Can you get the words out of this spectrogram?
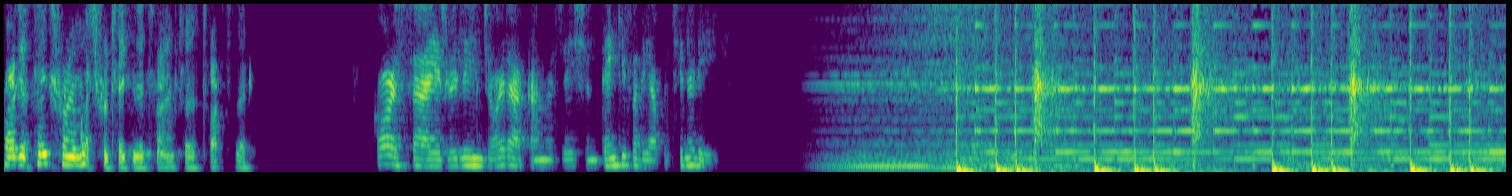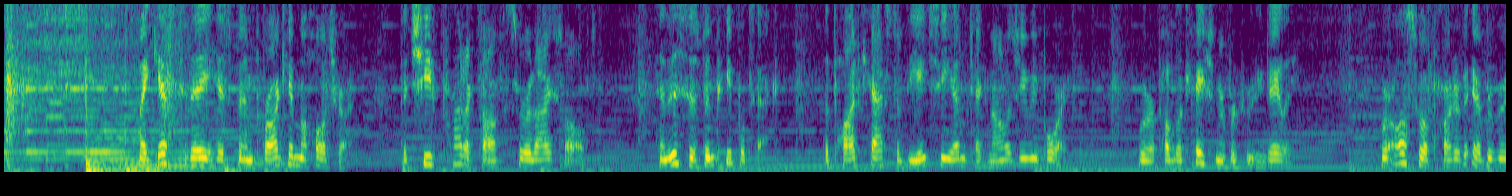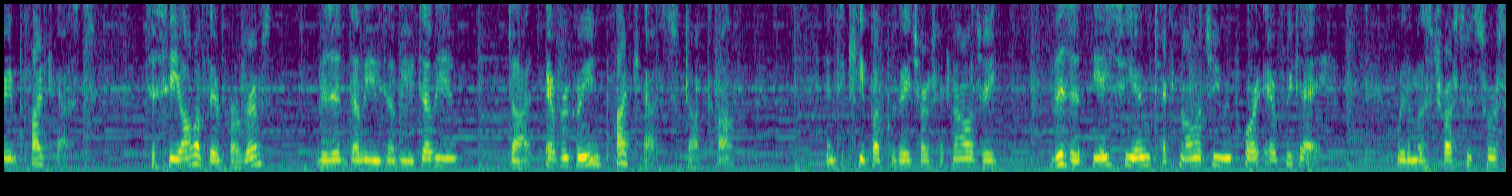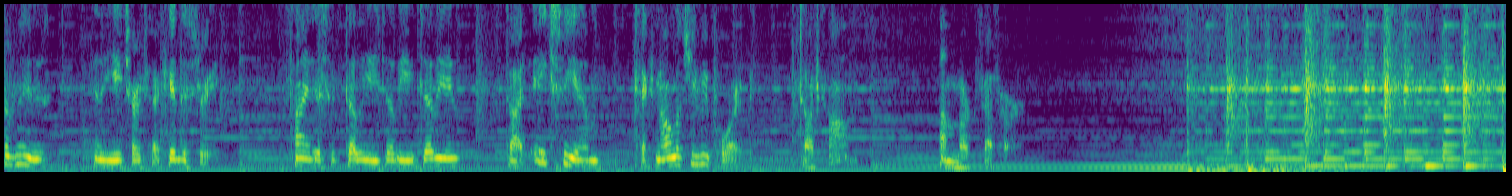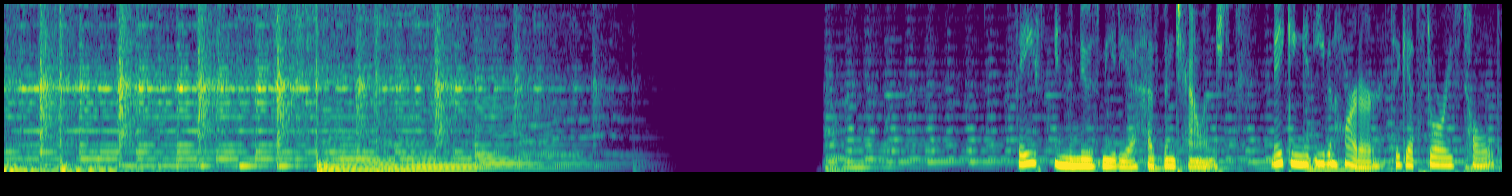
Pragya, thanks very much for taking the time to talk today. Of course, I really enjoyed our conversation. Thank you for the opportunity. My guest today has been Pragya Malhotra, the Chief Product Officer at iSolved. And this has been People Tech, the podcast of the HCM Technology Report. We're a publication of Recruiting Daily. We're also a part of Evergreen Podcasts. To see all of their programs, visit www.evergreenpodcasts.com. And to keep up with HR technology, visit the HCM Technology Report every day. We're the most trusted source of news in the HR tech industry. Find us at www.hcmtechnologyreport.com. I'm Mark Feffer. Faith in the news media has been challenged, making it even harder to get stories told.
